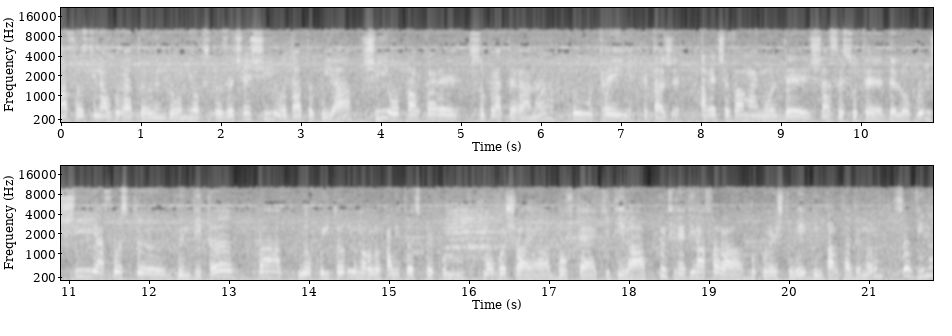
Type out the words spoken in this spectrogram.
a fost inaugurată în 2018 și odată cu ea și o parcare supraterană cu trei etaje. Are ceva mai mult de 600 de locuri și a fost uh, gândită ca locuitorii unor localități precum Mogoșoaia, Buftea, Chitila, în fine, din afara Bucureștiului, din partea de nord, să vină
